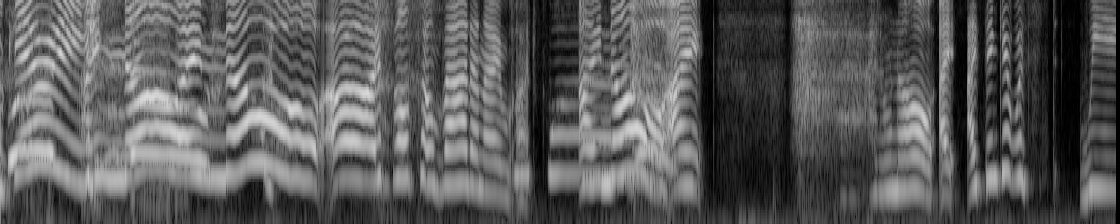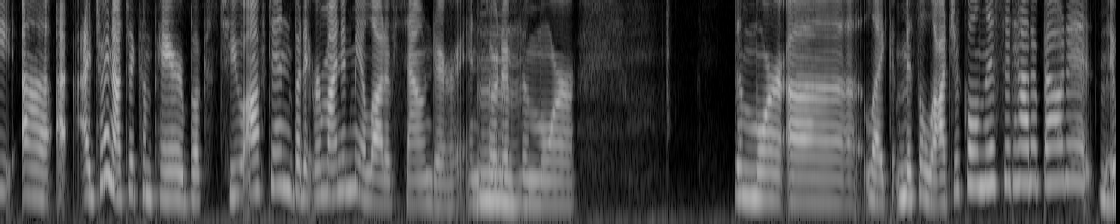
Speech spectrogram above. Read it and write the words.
Kerry I know, I know. Oh, I felt so bad, and I, But I, I know. I, I don't know. I, I think it was we uh, I, I try not to compare books too often, but it reminded me a lot of Sounder and sort of the more the more uh, like mythologicalness it had about it. It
